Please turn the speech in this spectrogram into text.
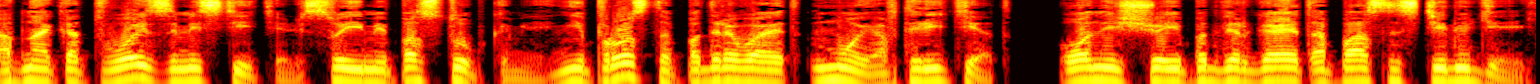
Однако твой заместитель своими поступками не просто подрывает мой авторитет, он еще и подвергает опасности людей.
